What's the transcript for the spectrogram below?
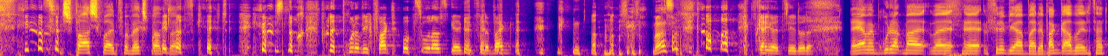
So ein Sparschwein vom Weltspartag. Weihnachtsgeld. Ich weiß noch, wo der Bruder mich gefragt hat, ob es Urlaubsgeld gibt von der Bank. genau. Was? Das kann ich erzählen, oder? Naja, mein Bruder hat mal, weil äh, Philipp ja bei der Bank gearbeitet hat,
